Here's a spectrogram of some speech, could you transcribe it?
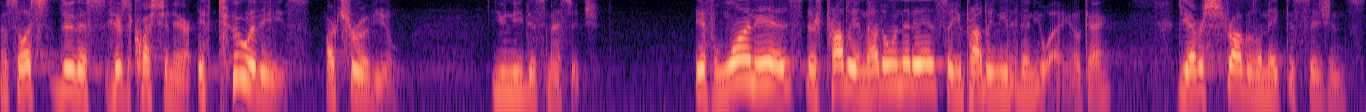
and so let's do this. Here's a questionnaire. If two of these are true of you, you need this message. If one is, there's probably another one that is, so you probably need it anyway, okay? Do you ever struggle to make decisions?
